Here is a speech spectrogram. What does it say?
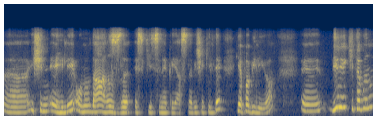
Ee, işin ehli onu daha hızlı eskisine kıyasla bir şekilde yapabiliyor. Ee, biri kitabın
